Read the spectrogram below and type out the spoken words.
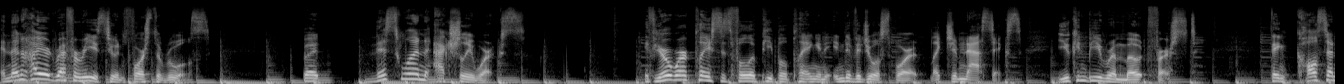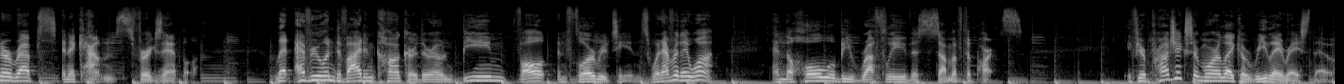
and then hired referees to enforce the rules? But this one actually works. If your workplace is full of people playing an individual sport like gymnastics, you can be remote first. Think call center reps and accountants, for example. Let everyone divide and conquer their own beam, vault, and floor routines whenever they want and the whole will be roughly the sum of the parts. If your projects are more like a relay race, though,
